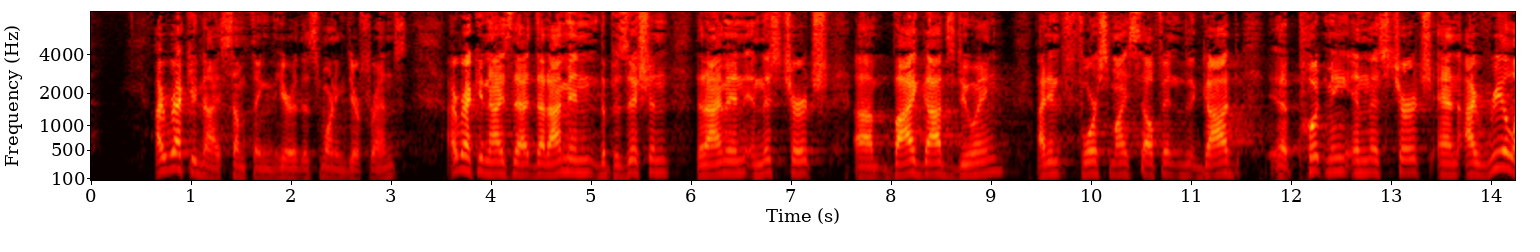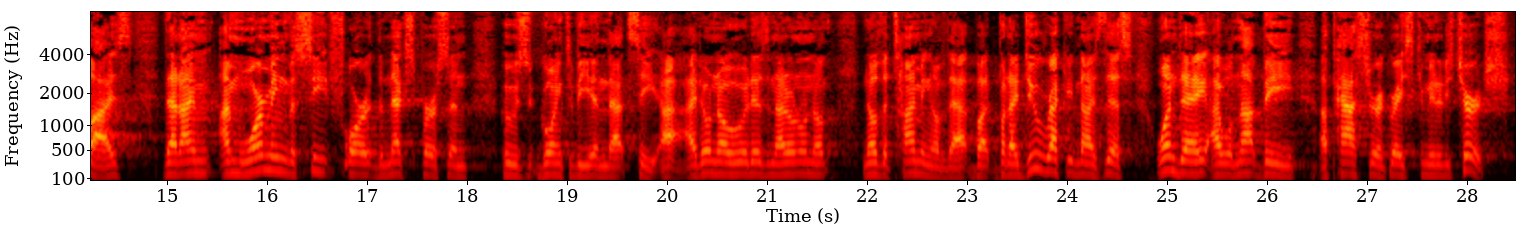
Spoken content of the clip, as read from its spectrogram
I recognize something here this morning, dear friends. I recognize that, that I'm in the position that I'm in in this church uh, by God's doing. I didn't force myself in. God uh, put me in this church, and I realize that I'm, I'm warming the seat for the next person who's going to be in that seat. I, I don't know who it is, and I don't know, know the timing of that, but, but I do recognize this. One day I will not be a pastor at Grace Community Church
